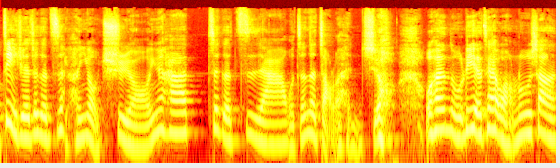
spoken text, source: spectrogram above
自己觉得这个字很有趣哦，因为它这个字啊，我真的找了很久，我很努力的在网络上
